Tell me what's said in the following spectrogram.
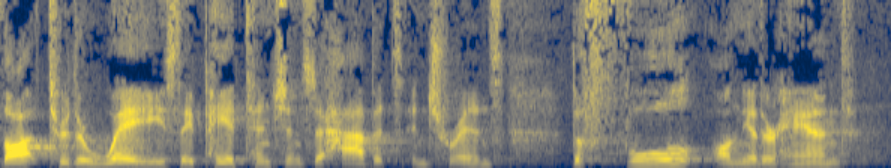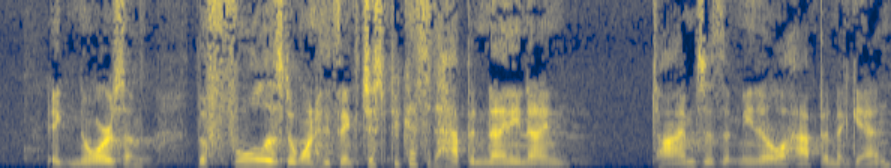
thought to their ways. They pay attention to habits and trends. The fool, on the other hand, ignores them. The fool is the one who thinks just because it happened 99 times doesn't mean it'll happen again.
